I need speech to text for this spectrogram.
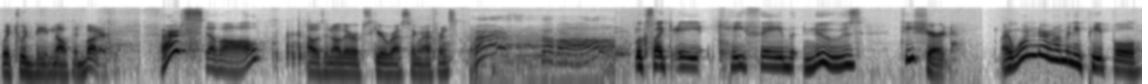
which would be melted butter. First of all, that was another obscure wrestling reference. First of all, Looks like a kayfabe news T-shirt. I wonder how many people.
